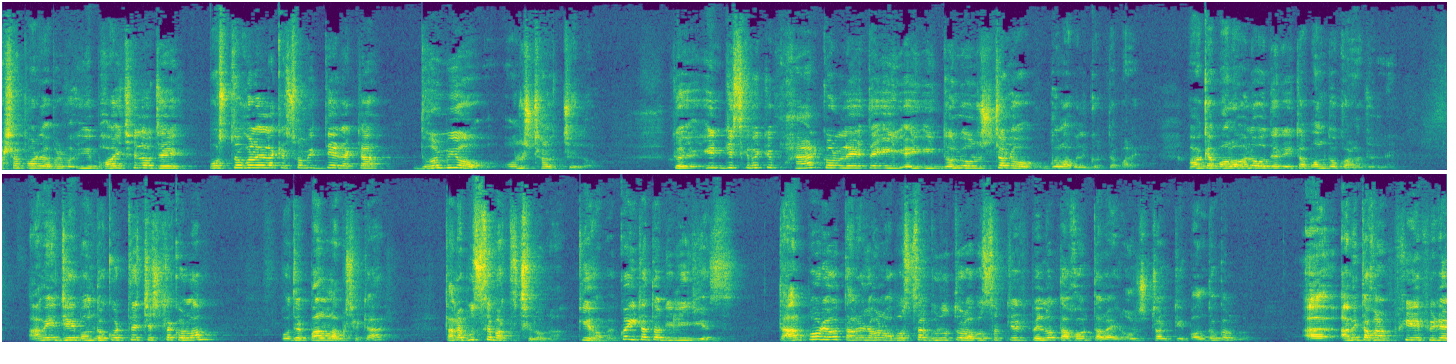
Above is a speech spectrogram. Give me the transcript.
আসার পরে ভয় ছিল যে পোস্তগোল এলাকার শ্রমিকদের একটা ধর্মীয় অনুষ্ঠান হচ্ছিল। তো ইনডিসক্রিমিনেটিভ ফায়ার করলে তো এই এই ধর্মীয় অনুষ্ঠানও গোলাগুলি করতে পারে। আমাকে বলা হলো ওদের এটা বন্ধ করার জন্য। আমি যে বন্ধ করতে চেষ্টা করলাম, ওদের পারলাম সেটা, তারা বুঝতে পারতেছিল না, কি হবে? এটা তো রিলিজিয়াস তারপরেও তারা যখন অবস্থা, গুরুতর অবস্থা টের পেল, তখন তারা এই অনুষ্ঠানটি বন্ধ করল। আমি তখন ফিরে ফিরে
